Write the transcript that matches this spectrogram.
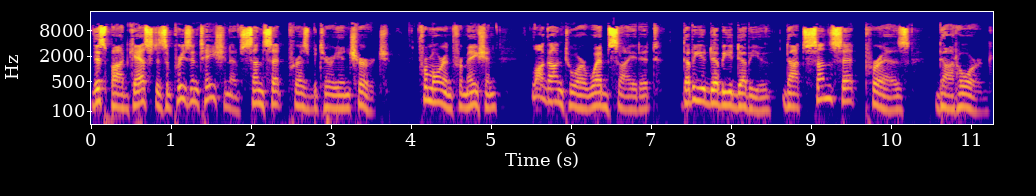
This podcast is a presentation of Sunset Presbyterian Church. For more information, log on to our website at www.sunsetpres.org.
